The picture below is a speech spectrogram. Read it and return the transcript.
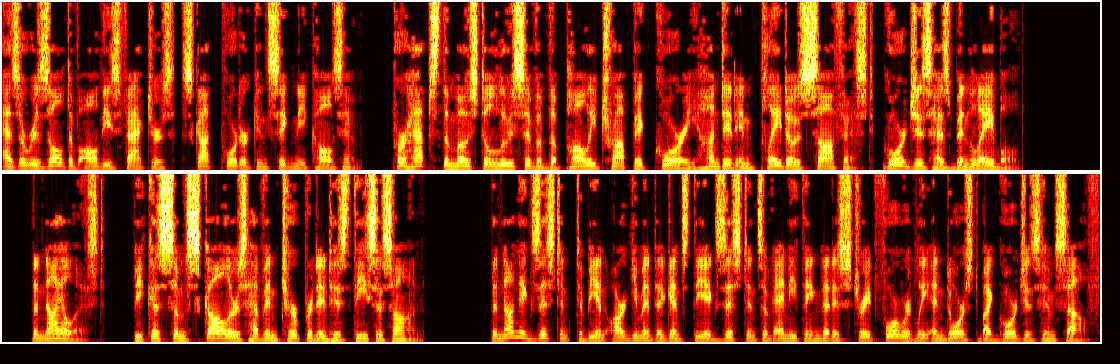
As a result of all these factors, Scott Porter Consigny calls him, "...perhaps the most elusive of the polytropic quarry hunted in Plato's Sophist, Gorgias has been labeled the nihilist, because some scholars have interpreted his thesis on the non-existent to be an argument against the existence of anything that is straightforwardly endorsed by Gorgias himself.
